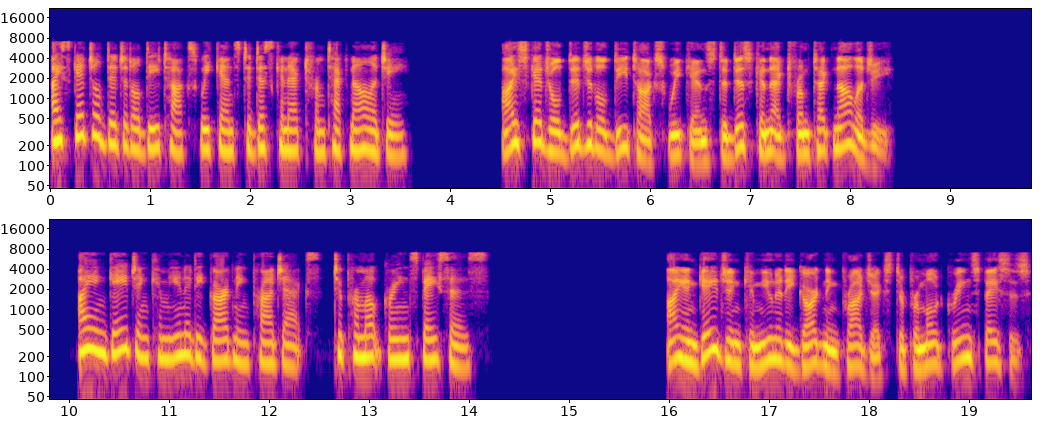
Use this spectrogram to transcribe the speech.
I schedule digital detox weekends to disconnect from technology. I schedule digital detox weekends to disconnect from technology. I engage in community gardening projects to promote green spaces. I engage in community gardening projects to promote green spaces.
